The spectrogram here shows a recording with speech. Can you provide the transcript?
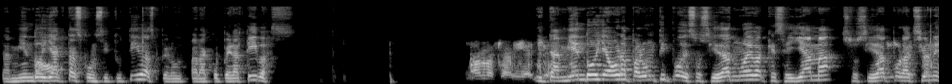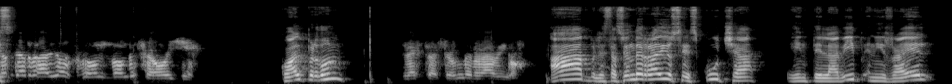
También doy actas constitutivas, pero para cooperativas. No lo sabía. Y también doy ahora para un tipo de sociedad nueva que se llama Sociedad por Acciones. ¿La estación de radio dónde se oye? ¿Cuál, perdón? La estación de radio. Ah, la estación de radio se escucha en Tel Aviv, en Israel,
